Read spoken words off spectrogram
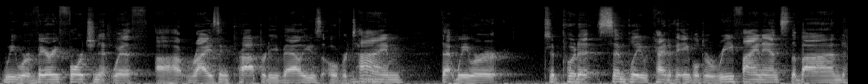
We were very fortunate with uh, rising property values over time that we were, to put it simply, kind of able to refinance the bond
